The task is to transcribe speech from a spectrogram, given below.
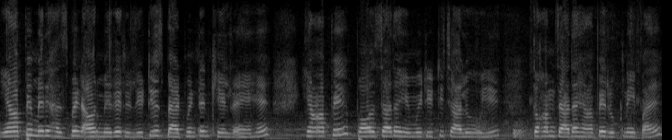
यहाँ पे मेरे हस्बैंड और मेरे रिलेटिव्स बैडमिंटन खेल रहे हैं। यहाँ पे बहुत ज़्यादा ह्यूमिडिटी चालू हुई तो हम ज़्यादा यहाँ पे रुक नहीं पाए।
